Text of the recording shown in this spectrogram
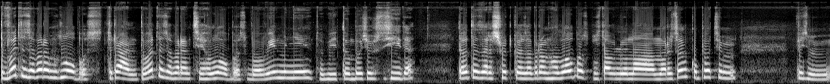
Давайте заберемо глобус. Реально, давайте заберемо цей глобус, бо він мені тобі там бачив сусіда. Давайте зараз швидко заберемо глобус, поставлю на морозилку, потім візьмемо.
